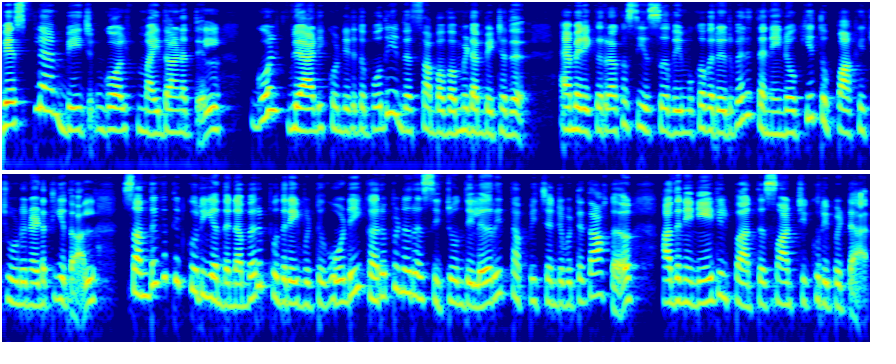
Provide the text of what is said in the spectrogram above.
வெஸ்ட்பிளாம் பீச் கோல்ஃப் மைதானத்தில் கோல்ஃப் விளையாடிக் கொண்டிருந்த போது இந்த சம்பவம் இடம்பெற்றது. அமெரிக்க ரகசிய சேவை முகவர் ஒருவர் தன்னை நோக்கி துப்பாக்கிச் சூடு நடத்தியதால் சந்தேகத்திற்குரிய அந்த நபர் புதிரை விட்டு ஓடி கருப்பு நிற சிற்றுந்தில் ஏறி தப்பிச் சென்று விட்டதாக அதனை நேரில் பார்த்த சாட்சி குறிப்பிட்டார்.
